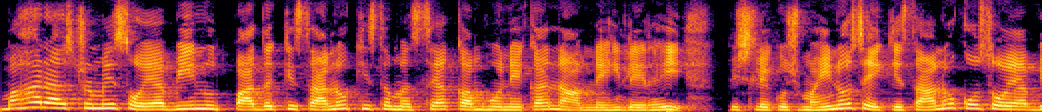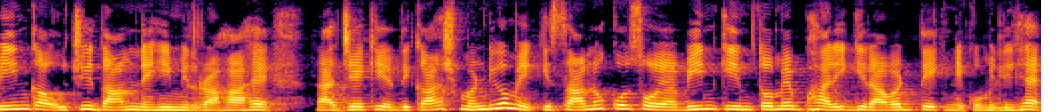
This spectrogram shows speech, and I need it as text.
महाराष्ट्र में सोयाबीन उत्पादक किसानों की समस्या कम होने का नाम नहीं ले रही। पिछले कुछ महीनों से किसानों को सोयाबीन का उचित दाम नहीं मिल रहा है। राज्य की अधिकांश मंडियों में किसानों को सोयाबीन कीमतों में भारी गिरावट देखने को मिली है,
